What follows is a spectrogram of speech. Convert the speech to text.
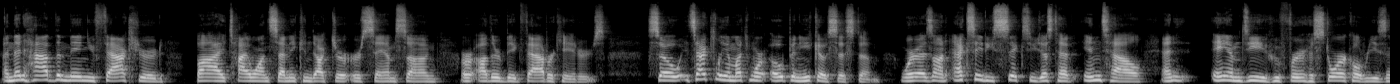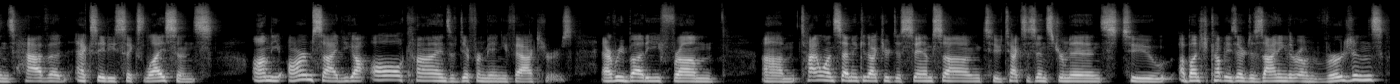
and then have them manufactured by Taiwan Semiconductor or Samsung or other big fabricators. So it's actually a much more open ecosystem. Whereas on x86, you just have Intel and AMD, who for historical reasons have an x86 license. On the ARM side, you got all kinds of different manufacturers. Everybody from um, Taiwan Semiconductor to Samsung to Texas Instruments to a bunch of companies that are designing their own versions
